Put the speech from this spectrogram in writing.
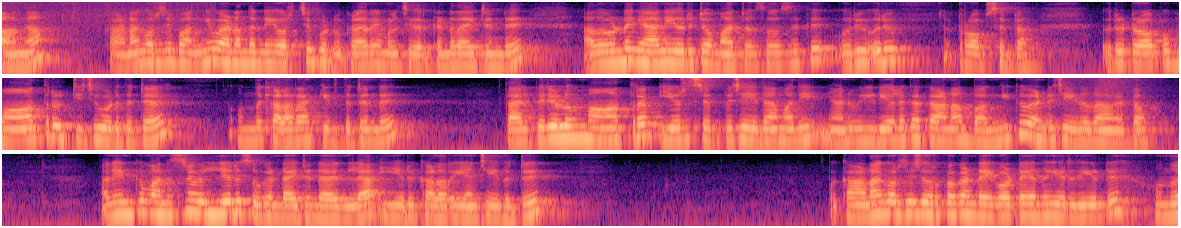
വാങ്ങാം. കാണാൻ കുറച്ച് ഭംഗി വേണമെന്നുണ്ടെങ്കിൽ കുറച്ച് ഫുഡ് കളർ നമ്മൾ ചേർക്കേണ്ടതായിട്ടുണ്ട്. അതുകൊണ്ട് ഞാൻ ഈ ഒരു ടൊമാറ്റോ സോസക്ക് ഒരു ഒരു ഡ്രോപ്സ് ഇട്ടോ ഒരു ഡ്രോപ്പ് മാത്രം ഉറ്റിച്ച് കൊടുത്തിട്ട് ഒന്ന് കളറാക്കി എടുത്തിട്ടുണ്ട്. താല്പര്യമുള്ളവർ മാത്രം ഈ ഒരു സ്റ്റെപ്പ് ചെയ്താൽ മതി. ഞാൻ വീഡിയോയിലൊക്കെ കാണാൻ ഭംഗിക്ക് വേണ്ടി ചെയ്തതാണ് കേട്ടോ. അത് എനിക്ക് മനസ്സിന് വലിയൊരു സുഖം ഉണ്ടായിട്ടുണ്ടായിരുന്നില്ല ഈ ഒരു കളർ ഞാൻ ചെയ്തിട്ട്. അപ്പോൾ കാണാൻ കുറച്ച് ചുരുക്കൊക്കെ ഉണ്ടായിക്കോട്ടെ എന്ന് കരുതിയിട്ട് ഒന്ന്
